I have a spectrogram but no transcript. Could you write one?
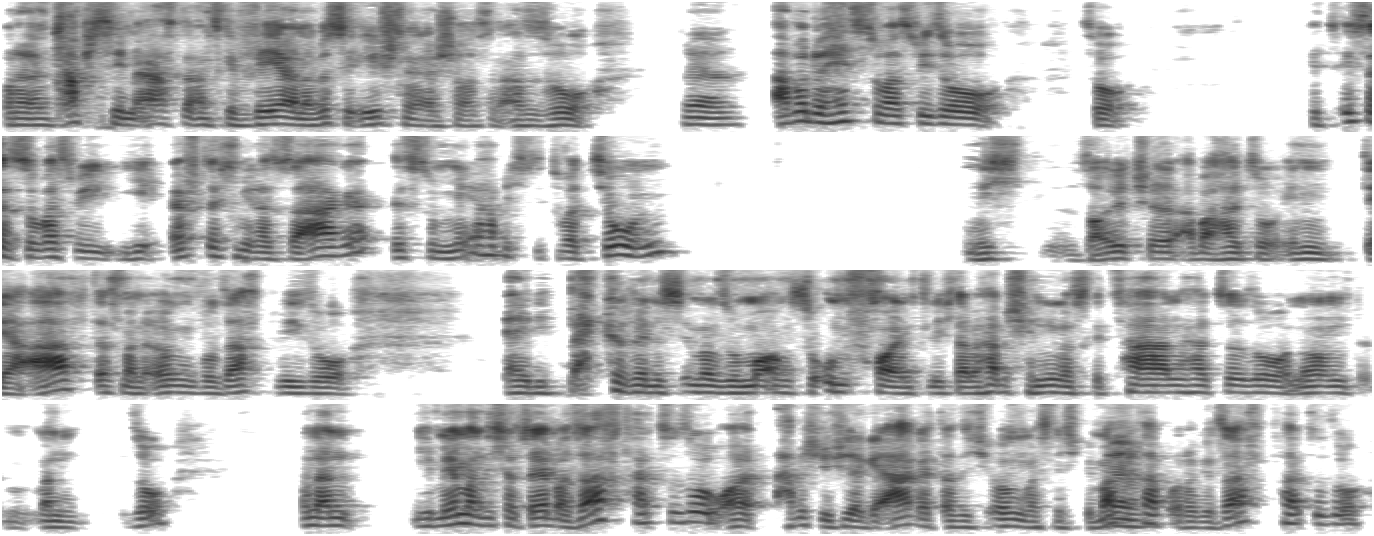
Oder dann trappst du dem ersten ans Gewehr und dann wirst du eh schnell erschossen. Also so. Ja. Aber du hättest sowas wie so, so, Jetzt ist das sowas wie, je öfter ich mir das sage, desto mehr habe ich Situationen, nicht solche, aber halt so in der Art, dass man irgendwo sagt, wie so, ey, die Bäckerin ist immer so morgens so unfreundlich, dabei habe ich ja nie was getan, halt so, ne, und man so. Und dann, je mehr man sich das selber sagt, halt so, oh, habe ich mich wieder geärgert, dass ich irgendwas nicht gemacht ja. habe oder gesagt hatte, so,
